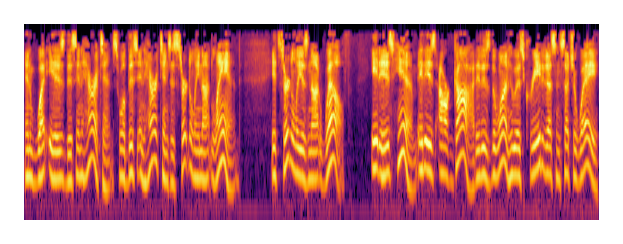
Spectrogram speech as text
And what is this inheritance? Well, this inheritance is certainly not land. It certainly is not wealth. It is Him. It is our God. It is the one who has created us in such a way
